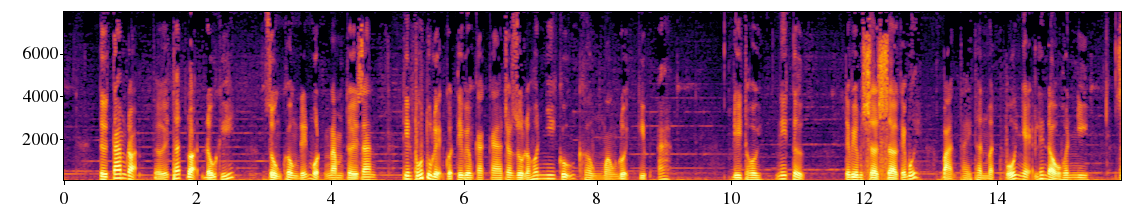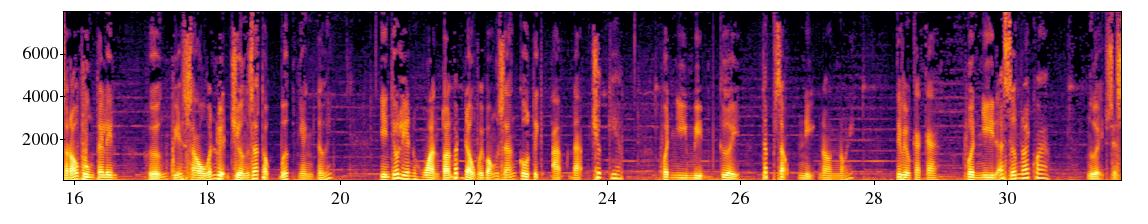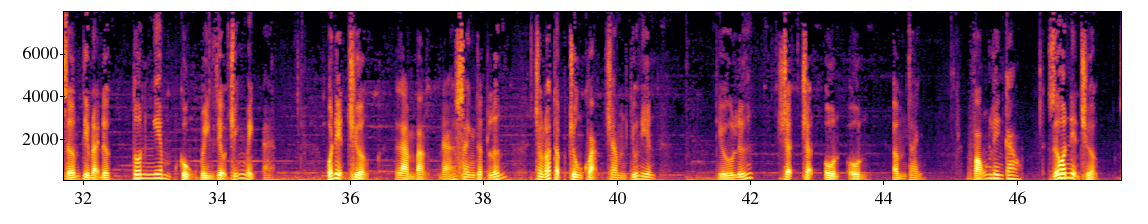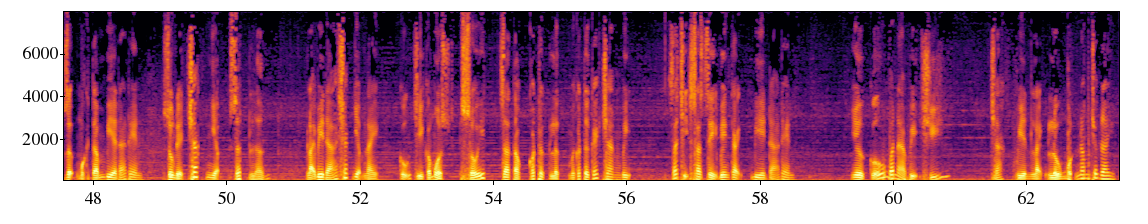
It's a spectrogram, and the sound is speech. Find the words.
Từ tam đoạn tới thất đoạn đấu khí, dùng không đến một năm thời gian, thiên phú tu luyện của tiêu viêm ca ca cho dù là Huân Nhi cũng không mong đuổi kịp a Đi thôi, Ni tử. Tiêu viêm sờ sờ cái mũi, bàn tay thân mật vỗ nhẹ lên đầu Huân Nhi, sau đó vung tay lên, hướng phía sau huấn luyện trường gia tộc bước nhanh tới. Nhìn Thiếu Liên hoàn toàn bất đồng với bóng dáng cô tịch ảm đạm trước kia. Huân Nhi mỉm cười, thấp giọng nỉ non nói. Tiêu viêm ca ca, Huân Nhi đã sớm nói qua. Người sẽ sớm tìm lại được tôn nghiêm cùng vinh diệu chính mình à. Huấn luyện trường làm bằng đá xanh thật lớn, trong đó tập trung khoảng trăm thiếu niên, thiếu nữ, trận trận ồn ồn, âm thanh, phóng lên cao. Giữa huấn luyện trường, dựng một tấm bia đá đen dùng để trắc nghiệm rất lớn. Loại bia đá trắc nghiệm này cũng chỉ có một số ít gia tộc có thực lực mới có tư cách trang bị. Giá trị xa xỉ bên cạnh bia đá đen như cũ vẫn là vị trí trác viên lạnh lùng một năm trước đây.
